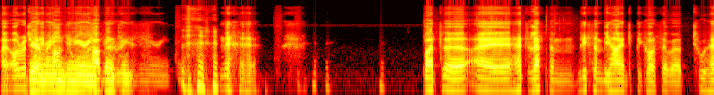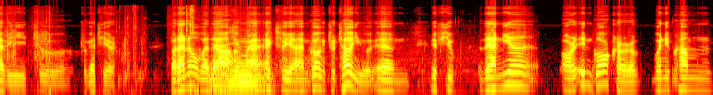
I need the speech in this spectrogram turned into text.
I already German found two engineering car thinking. batteries. but uh, I had to left them, leave them behind because they were too heavy to to get here. But I know where they are. you might- I- actually, I'm going to tell you. Um, if you they're near or in Gorka, when you come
